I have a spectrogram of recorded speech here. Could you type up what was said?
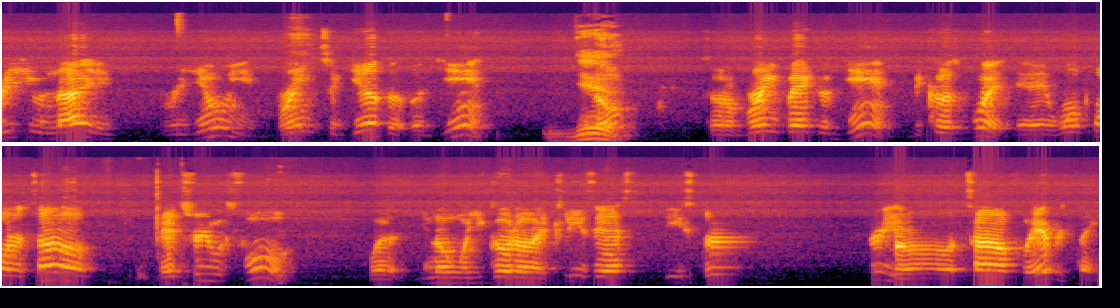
reuniting, reunion, bring together again. You yeah. know? So to bring back again, because what at one point in time that tree was full. But you know when you go to Ecclesiastes three, three uh, time for everything.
